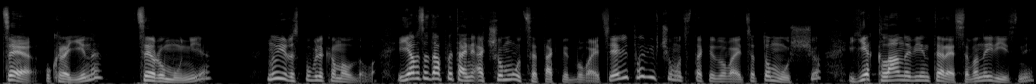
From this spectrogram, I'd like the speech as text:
Це Україна, це Румунія. Ну і Республіка Молдова. І я задав питання: а чому це так відбувається? Я відповів, чому це так відбувається. Тому що є кланові інтереси, вони різні.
